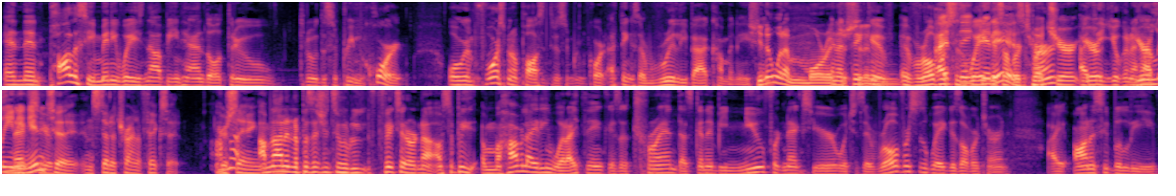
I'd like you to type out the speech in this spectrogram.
and then policy in many ways now being handled through through the Supreme Court or enforcement of policy through the Supreme Court. I think it's a really bad combination. You know what I'm more and I think in? if, if Roe I versus Wade gets is, overturned, you're, I you're, think you're going to you're have leaning next into year, it instead of trying to fix it. I'm You're not, saying I'm not in a position to fix it or not. I'm simply I'm highlighting what I think is a trend that's going to be new for next year, which is if Roe versus Wade is overturned. I honestly believe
